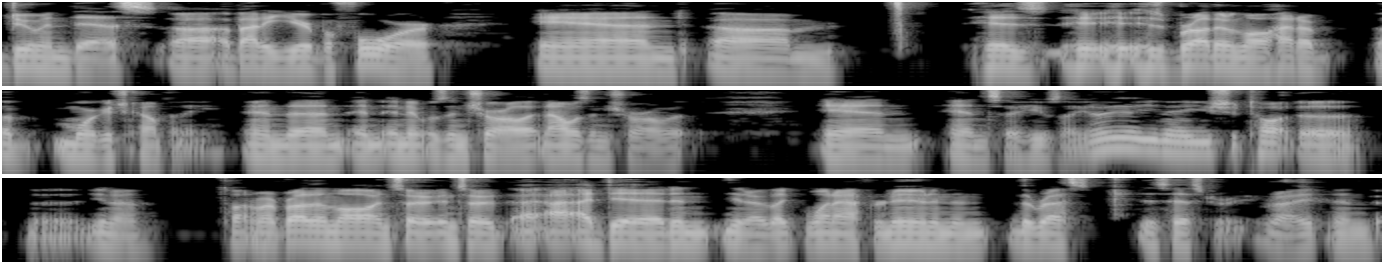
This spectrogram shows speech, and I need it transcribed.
doing this uh about a year before. And um his his, brother-in-law had a, a mortgage company and then and, and it was in Charlotte and I was in Charlotte and and so he was like oh yeah you know you should talk to uh, you know talk to my brother-in-law and so and so I, I did and you know like one afternoon and then the rest is history right and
